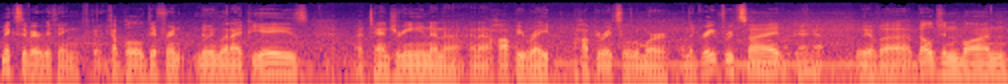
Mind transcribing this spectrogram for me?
mix of everything. We've got a couple different New England IPAs, a tangerine and a, and a hoppy right. Hoppy right's a little more on the grapefruit side. Okay. Yeah. We have a Belgian blonde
